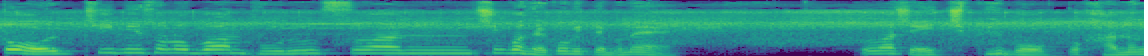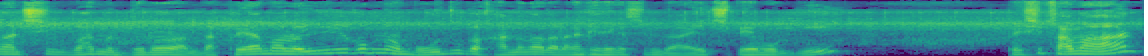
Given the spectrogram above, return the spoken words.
또 얼티밋 선오버한 브루스한 친구가 될 거기 때문에 또다시 HP 회복 또 가능한 친구가 하면 늘어난다. 그야말로 7명 모두가 가능하다라는 게 되겠습니다. HP 회복이 114만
